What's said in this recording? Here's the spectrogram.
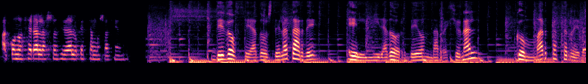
a conocer a la sociedad lo que estamos haciendo. De 12 a 2 de la tarde, El Mirador de Onda Regional con Marta Ferrero.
